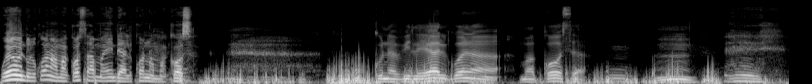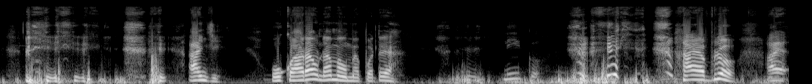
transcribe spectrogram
wewe ndo ulikuwa na makosa ama yeye alikuwa na makosa Kuna vile yeye alikuwa na makosa. mm. Mm. Eh. Anji, uko around ama umepotea? Niko Haya bro. Haya.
